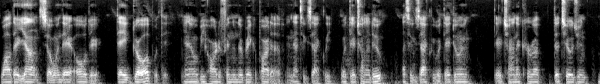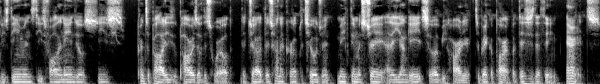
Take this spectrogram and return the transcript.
while they're young. So when they're older they grow up with it. And it will be harder for them to break apart of. And that's exactly what they're trying to do. That's exactly what they're doing. They're trying to corrupt the children these demons these fallen angels these principalities the powers of this world. They're, try, they're trying to corrupt the children make them astray at a young age so it'll be harder to break apart. But this is the thing. Parents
